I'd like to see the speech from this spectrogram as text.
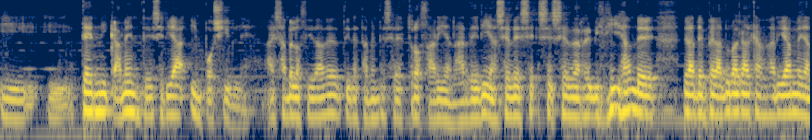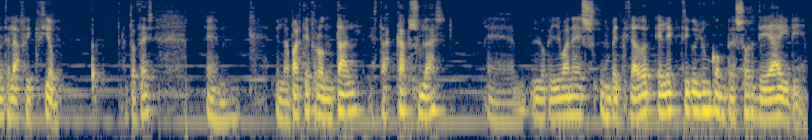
y técnicamente sería imposible a esas velocidades directamente se destrozarían, arderían, se, se, derretirían de, la temperatura que alcanzarían mediante la fricción. Entonces, em, en la parte frontal, estas cápsulas em, lo que llevan es un ventilador eléctrico y un compresor de aire.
